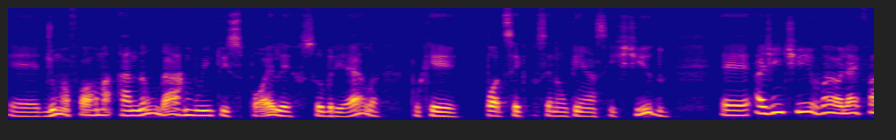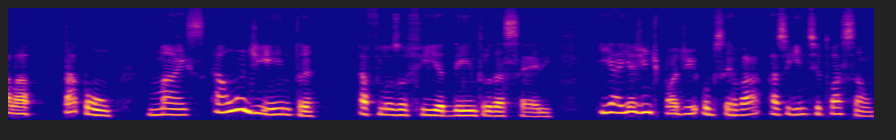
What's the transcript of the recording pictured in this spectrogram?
É, de uma forma a não dar muito spoiler sobre ela, porque pode ser que você não tenha assistido, é, a gente vai olhar e falar: tá bom, mas aonde entra a filosofia dentro da série? E aí a gente pode observar a seguinte situação.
